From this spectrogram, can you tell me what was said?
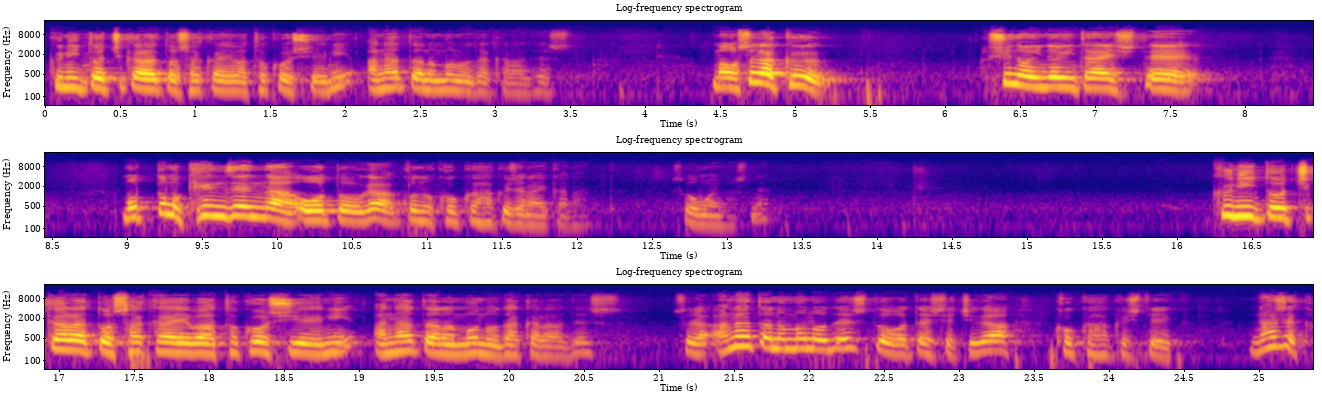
国と力と社会は常しえにあなたのものだからです。まあ、おそらく主の祈りに対して最も健全な応答がこの告白じゃないかなそう思いますね。国と力と栄は常しえにあなたのものだからです。それはあなたのものですと私たちが告白していく。なぜか。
